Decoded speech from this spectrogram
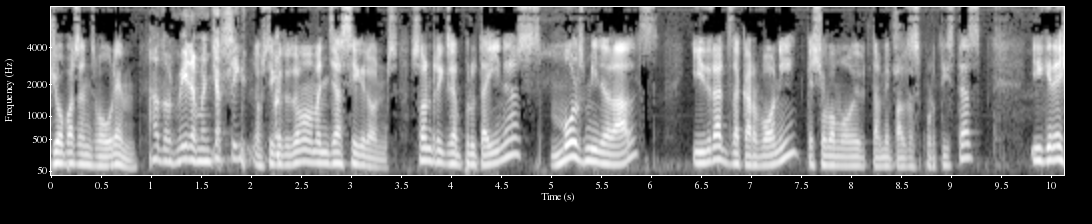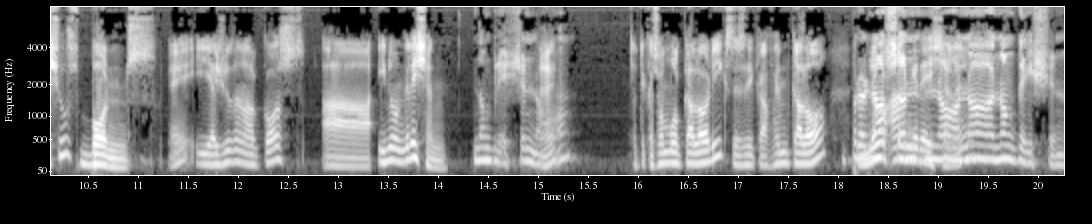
joves ens veurem. Ah, doncs mira, menjar sí. O sigui que tothom a menjar cigrons. Són rics en proteïnes, molts minerals, hidrats de carboni, que això va molt bé també pels esportistes, i greixos bons, eh? i ajuden al cos a... i no engreixen. No engreixen, no. Eh? Tot i que són molt calòrics, és a dir, que fem calor, Però no, són, engreixen. no, eh? no, no engreixen.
